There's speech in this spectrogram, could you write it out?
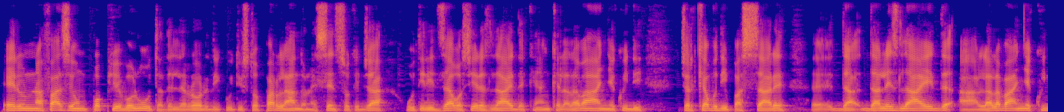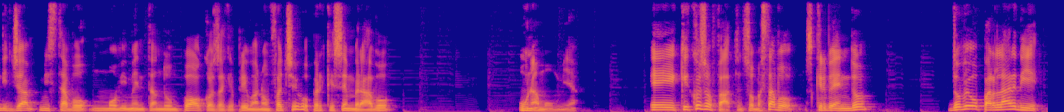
ero in una fase un po' più evoluta dell'errore di cui ti sto parlando, nel senso che già utilizzavo sia le slide che anche la lavagna, quindi cercavo di passare eh, da, dalle slide alla lavagna, quindi già mi stavo movimentando un po', cosa che prima non facevo perché sembravo una mummia. E che cosa ho fatto? Insomma, stavo scrivendo, dovevo parlare di,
